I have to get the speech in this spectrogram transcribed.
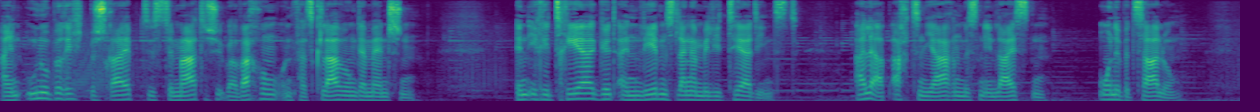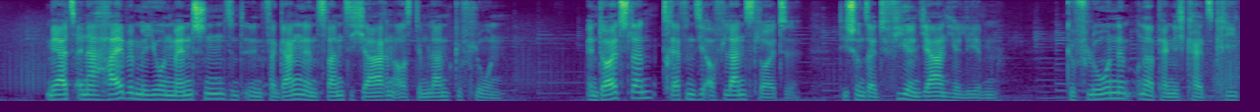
Ein UNO-Bericht beschreibt systematische Überwachung und Versklavung der Menschen. In Eritrea gilt ein lebenslanger Militärdienst. Alle ab 18 Jahren müssen ihn leisten, ohne Bezahlung. Mehr als eine halbe Million Menschen sind in den vergangenen 20 Jahren aus dem Land geflohen. In Deutschland treffen sie auf Landsleute, die schon seit vielen Jahren hier leben. Geflohen im Unabhängigkeitskrieg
